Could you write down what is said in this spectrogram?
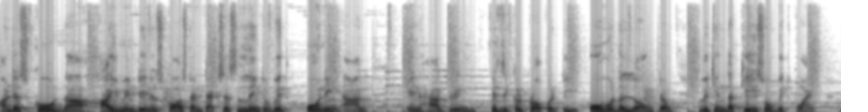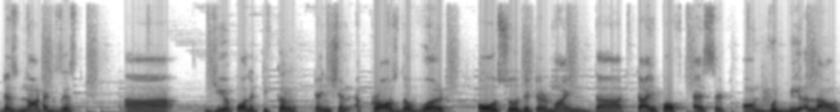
underscored the high maintenance cost and taxes linked with owning and inheriting physical property over the long term, which in the case of Bitcoin does not exist. Uh, geopolitical tension across the world also determine the type of asset on would be allowed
